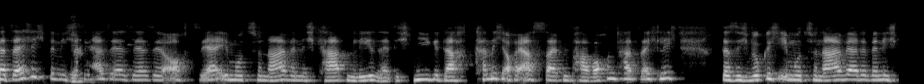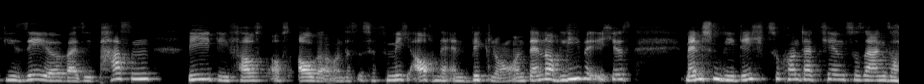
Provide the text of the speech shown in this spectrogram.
tatsächlich bin ich ja. sehr, sehr, sehr, sehr oft sehr emotional, wenn ich Karten lese. Hätte ich nie gedacht, kann ich auch erst seit ein paar Wochen tatsächlich, dass ich wirklich emotional werde, wenn ich die sehe, weil sie passen wie die Faust aufs Auge. Und das ist für mich auch eine Entwicklung. Und dennoch liebe ich es, Menschen wie dich zu kontaktieren, zu sagen, so,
